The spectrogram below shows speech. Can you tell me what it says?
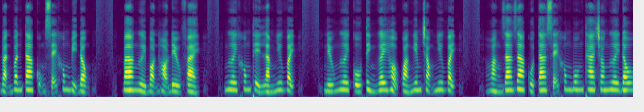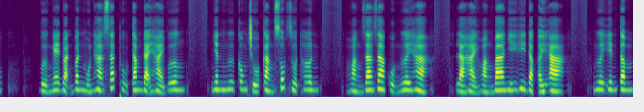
đoạn vân ta cũng sẽ không bị động. Ba người bọn họ đều phải. Ngươi không thể làm như vậy. Nếu ngươi cố tình gây hậu quả nghiêm trọng như vậy, Hoàng gia gia của ta sẽ không buông tha cho ngươi đâu. Vừa nghe đoạn vân muốn hạ sát thủ tam đại hải vương. Nhân ngư công chúa càng sốt ruột hơn. Hoàng gia gia của ngươi hả? Là hải hoàng ba nhĩ hy đặc ấy à? Ngươi yên tâm.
